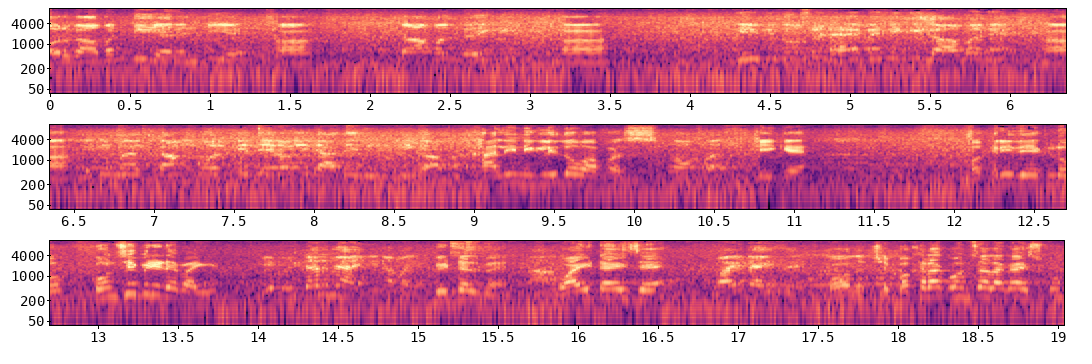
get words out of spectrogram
और गावन की गारंटी है। हाँ। गावन रहेगी। हाँ। ये भी दो से ढाई महीने की गावन है। हाँ। लेकिन मैं कम बोल के दे रहा हूँ ये ज़्यादा दिन की गावन खाली निकली तो वापस। वापस। ठीक है। बकरी देख लो। कौन सी ब्रीड है भाई? ये बीटल में आएगी ना भाई। बीटल में। हाँ। वाइट आइज़ है। वाइट आइस है। बहुत अच्छे। बकरा कौन सा लगा इसको?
